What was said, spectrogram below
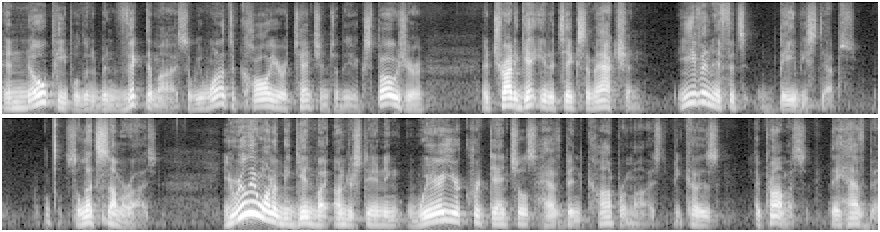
and know people that have been victimized. So we wanted to call your attention to the exposure and try to get you to take some action, even if it's baby steps. So let's summarize. You really want to begin by understanding where your credentials have been compromised because I promise they have been.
